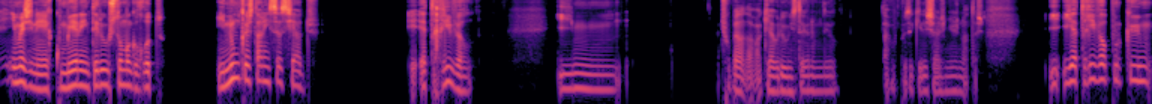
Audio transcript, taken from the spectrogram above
imaginem é comerem ter o estômago roto e nunca estarem saciados. É, é terrível. E desculpa ela estava aqui a abrir o Instagram dele. Estava depois aqui a deixar as minhas notas e, e é terrível porque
